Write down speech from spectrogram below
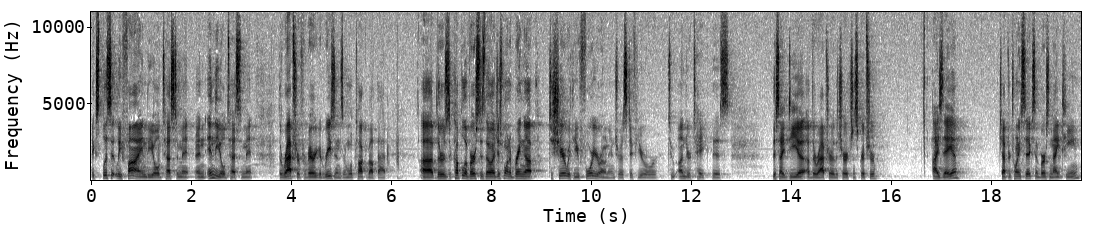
explicitly find the Old Testament and in the Old Testament the rapture for very good reasons, and we'll talk about that. Uh, there's a couple of verses, though, I just want to bring up to share with you for your own interest if you were to undertake this, this idea of the rapture of the church in Scripture. Isaiah chapter 26 and verse 19.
